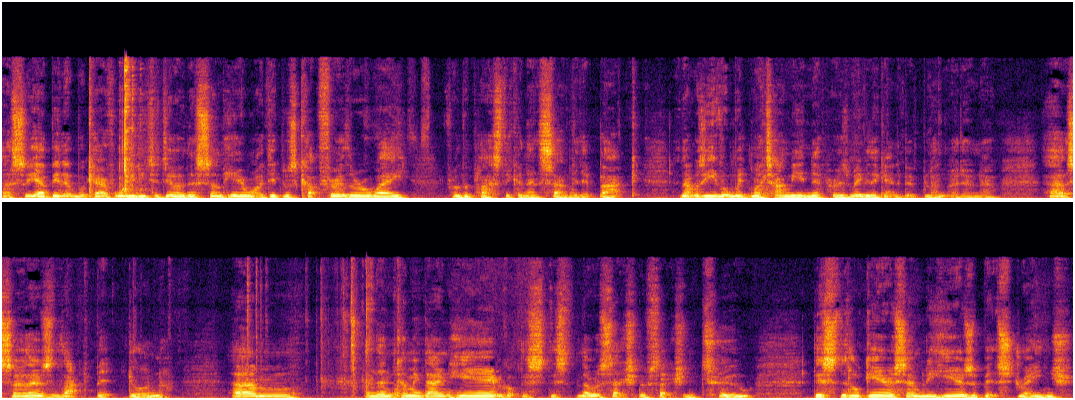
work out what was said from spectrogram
Uh, so yeah, be a little bit careful what you need to do. There's some here, what I did was cut further away from the plastic and then sanded it back. And that was even with my Tamiya nippers. Maybe they're getting a bit blunt, I don't know. Uh, so there's that bit done. Um, and then coming down here, we've got this, this lower section of section two. This little gear assembly here is a bit strange.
